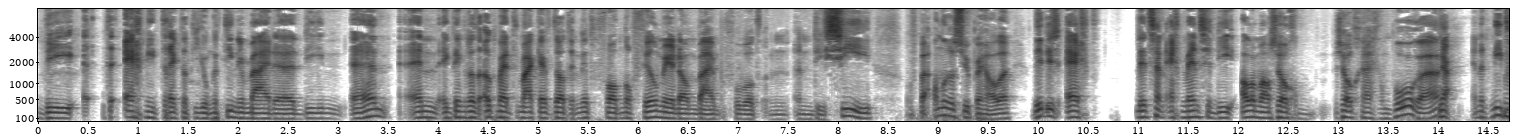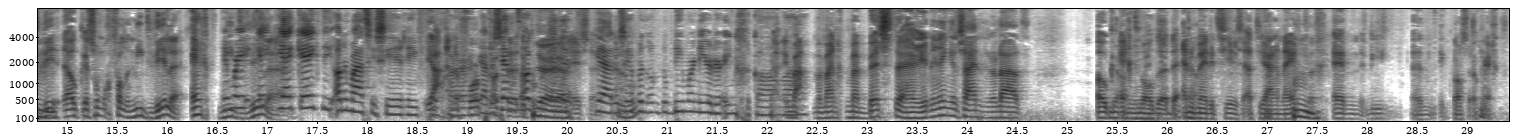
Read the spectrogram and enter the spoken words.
Die het echt niet trekt dat die jonge tienermeiden. Die, hè, en ik denk dat het ook mee te maken heeft dat in dit geval nog veel meer dan bij bijvoorbeeld een, een DC. Of bij andere superhelden. Dit is echt dit zijn echt mensen die allemaal zo, zo graag geboren. Ja. En het niet willen. Ook in sommige gevallen niet willen. Echt Ja, niet maar willen. keek- jij keek die animatieserie Ja, vroeger. en daarvoor ja, dus heb je ik hebt ook het ook de- ja, ja, dus het ook op die manier erin gekomen. Ja, maar, mijn, mijn beste herinneringen zijn inderdaad ook De echt wel de, de animated, series uit de jaren negentig. En, die, en ik was ook echt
